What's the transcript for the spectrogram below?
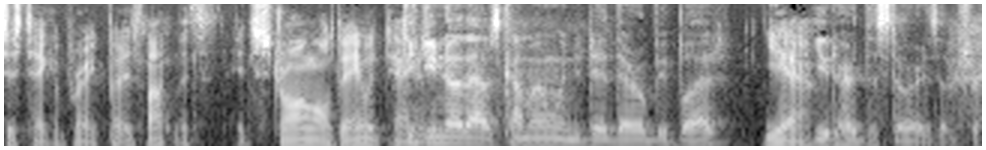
just take a break. But it's not. It's it's strong all day with Daniel. Did you know that was coming when you did There Will Be Blood? Yeah. You'd heard the stories, I'm sure.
